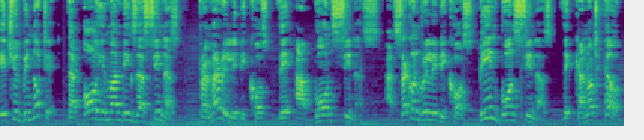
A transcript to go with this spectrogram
It should be noted that all human beings are sinners primarily because they are born sinners, and secondarily because being born sinners, they cannot help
